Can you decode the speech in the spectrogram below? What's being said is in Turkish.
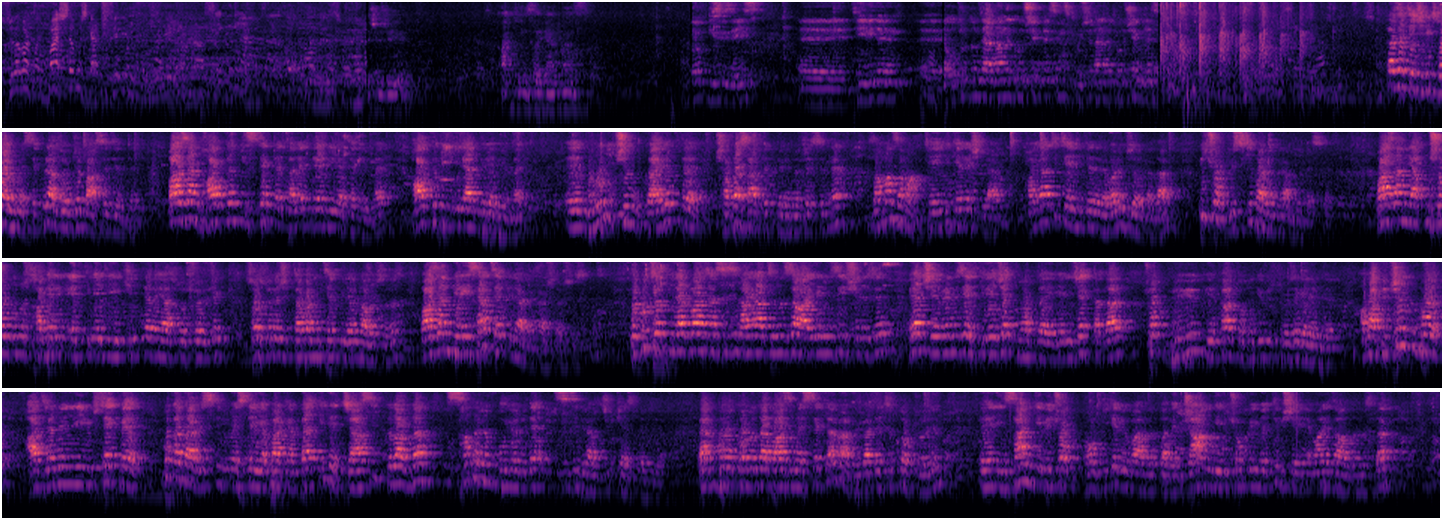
Kusura bakmayın. Başlamışken bitireyim dedim. geçeceği aklınıza gelmez. Yok yüz yüzeyiz. Ee, TV'lerin e, oturduğunuz yerden de konuşabilirsiniz, kürsüden de konuşabilirsiniz. Gazetecilik zor bir meslek. Biraz önce bahsedildi. Bazen halkın istek ve taleplerini iletebilmek, halkı bilgilendirebilmek, e, bunun için gayret ve çaba sarf etmenin ötesinde zaman zaman tehlikeleştiren, hayati tehlikelere varıncaya kadar birçok riski barındıran bir meslek. Bazen yapmış olduğunuz haberin etkilediği kitle veya sosyolojik, sosyolojik tabanın tepkilerini alırsınız. Bazen bireysel tepkilerle karşılaşırsınız. Ve bu tepkiler bazen sizin hayatınızı, ailenizi, işinizi veya çevrenizi etkileyecek noktaya gelecek kadar çok büyük bir kar topu gibi üstünüze gelebilir. Ama bütün bu adrenalini yüksek ve bu kadar riskli bir mesleği yaparken belki de cazip kılan da sanırım bu yönü de sizi birazcık cezbediyor. Ben bu konuda bazı meslekler vardır. Ben de tıp doktoruyum. Ee, insan gibi çok komplike bir varlıkla ve can gibi çok kıymetli bir şeyin emanet aldığınızda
